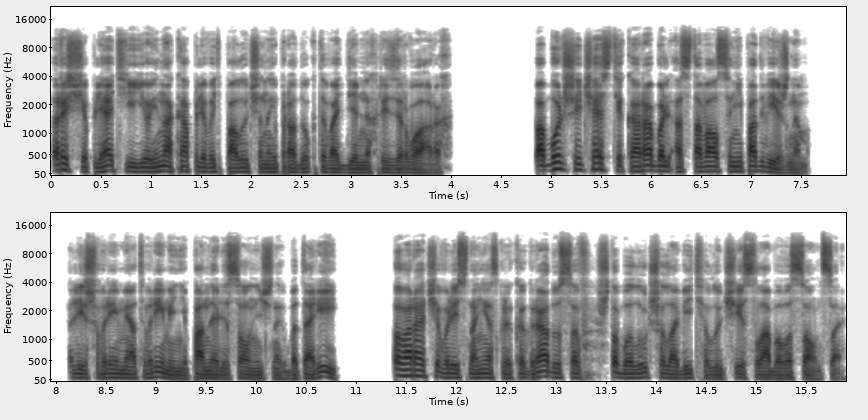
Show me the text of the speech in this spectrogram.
расщеплять ее и накапливать полученные продукты в отдельных резервуарах. По большей части корабль оставался неподвижным. Лишь время от времени панели солнечных батарей поворачивались на несколько градусов, чтобы лучше ловить лучи слабого солнца.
